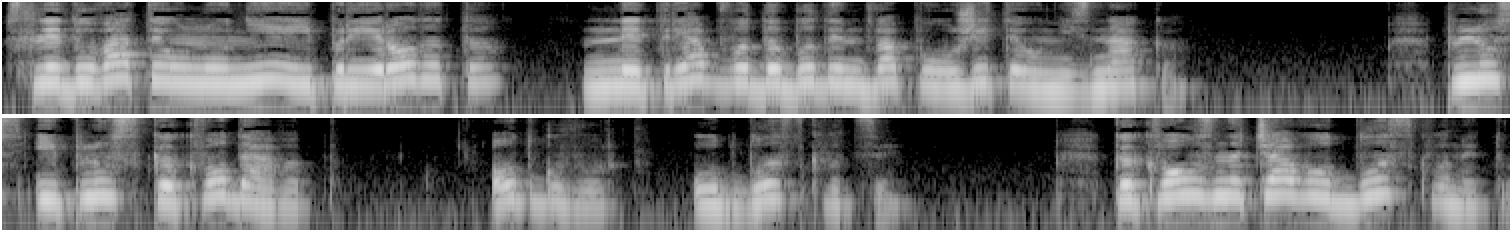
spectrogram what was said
Следователно ние и природата не трябва да бъдем два положителни знака. Плюс и плюс какво дават? Отговор. Отблъскват се. Какво означава отблъскването?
